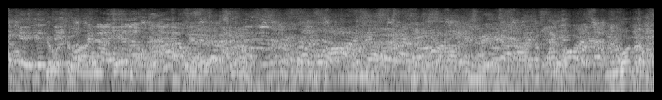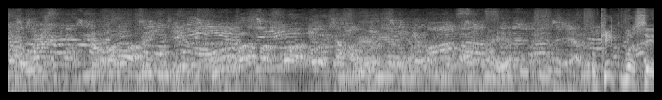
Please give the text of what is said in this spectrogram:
agricultura, eu trabalhei todo tempo, 10 anos. Conta. Hoje trabalho bem com agricultura, O que que você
